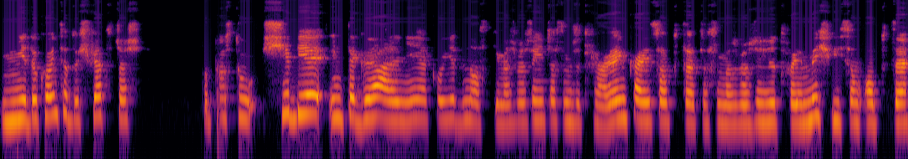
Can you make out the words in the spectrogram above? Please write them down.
nie do końca doświadczasz po prostu siebie integralnie jako jednostki. Masz wrażenie czasem, że twoja ręka jest obca, czasem masz wrażenie, że twoje myśli są obce,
